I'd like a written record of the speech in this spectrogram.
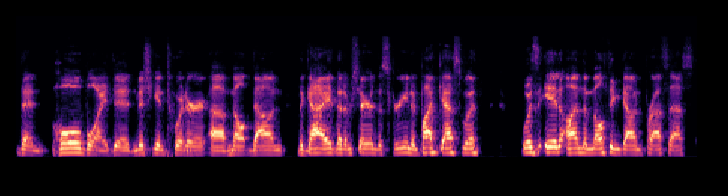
then oh boy, did Michigan Twitter uh, melt down. The guy that I'm sharing the screen and podcast with was in on the melting down process.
